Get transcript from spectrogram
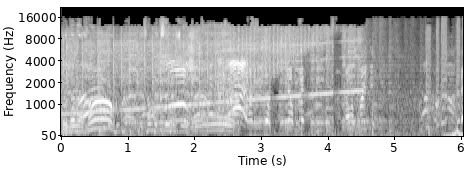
בעיטה מרחוק. איפה מוציאים את זה?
